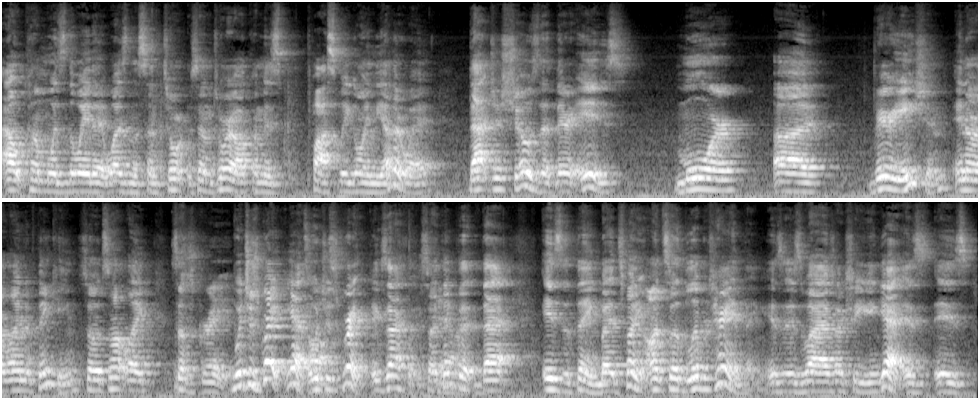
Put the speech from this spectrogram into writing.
outcome was the way that it was and the senator- senatorial outcome is possibly going the other way, that just shows that there is more uh, variation in our line of thinking. So it's not like Which so, is great. which is great, yeah, That's which is great, exactly. So I think that that is the thing. But it's funny on so the libertarian thing is, is what I was actually get is is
